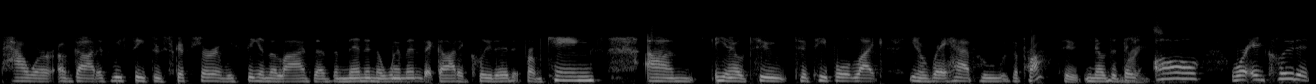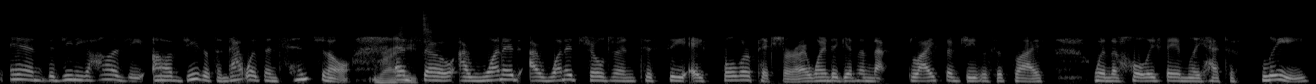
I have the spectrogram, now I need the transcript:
power of God as we see through scripture and we see in the lives of the men and the women that God included from kings, um, you know, to, to people like, you know, Rahab, who was a prostitute, you know, that they right. all were included in the genealogy of Jesus and that was intentional. Right. And so I wanted I wanted children to see a fuller picture. I wanted to give them that slice of Jesus' life when the Holy Family had to flee,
